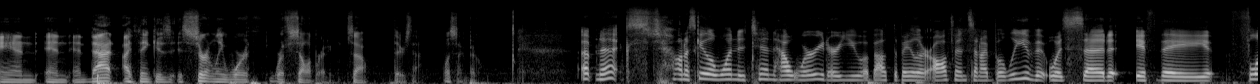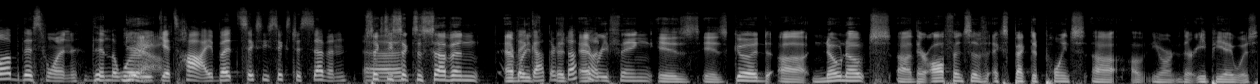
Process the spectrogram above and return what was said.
And and and that I think is, is certainly worth worth celebrating. So there's that. What's next pickle? Up next, on a scale of 1 to 10, how worried are you about the Baylor offense? And I believe it was said if they flub this one, then the worry Yeah. gets high. But 66 to 7. uh, Sixty six to seven. Every, got their stuff done. everything is is good. Uh, no notes. Uh, their offensive expected points. Uh, your their EPA was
